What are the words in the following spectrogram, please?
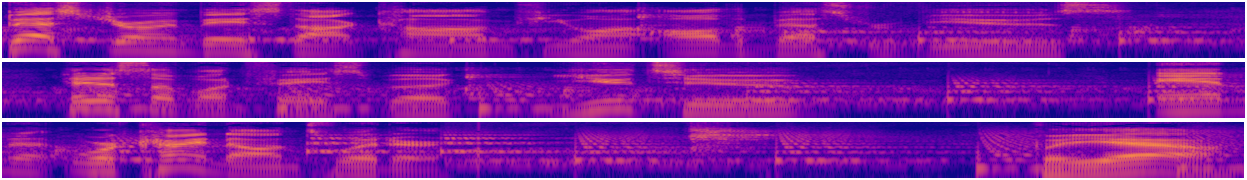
Bestdrumandbass.com if you want all the best reviews. Hit us up on Facebook, YouTube, and we're kind of on Twitter. But yeah,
